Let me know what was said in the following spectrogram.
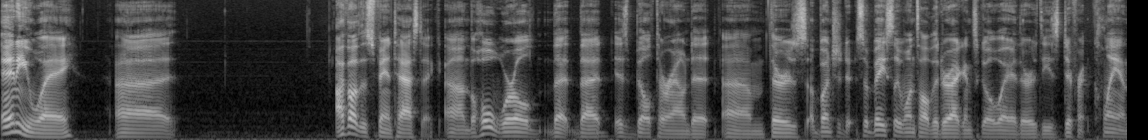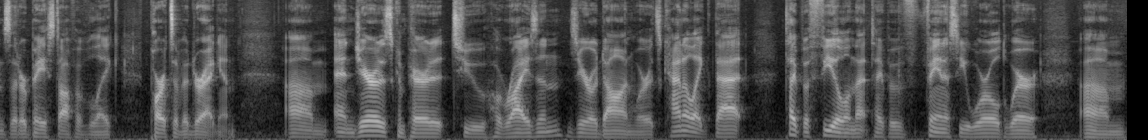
Anyway, uh, I thought this was fantastic. Um, the whole world that that is built around it. Um, there's a bunch of di- so basically once all the dragons go away, there are these different clans that are based off of like parts of a dragon. Um, and Jared has compared it to Horizon Zero Dawn, where it's kind of like that type of feel and that type of fantasy world where um,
